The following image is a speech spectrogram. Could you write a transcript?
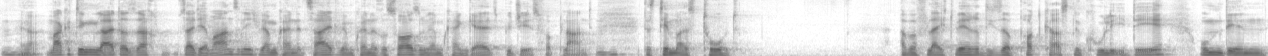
Mhm. Ja? Marketingleiter sagt, seid ihr wahnsinnig, wir haben keine Zeit, wir haben keine Ressourcen, wir haben kein Geld, Budget ist verplant. Mhm. Das Thema ist tot. Aber vielleicht wäre dieser Podcast eine coole Idee, um den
